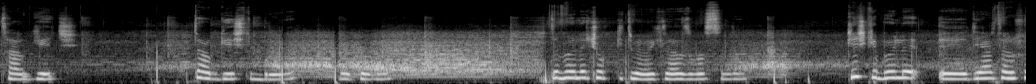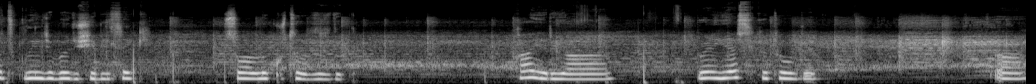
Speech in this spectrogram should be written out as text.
Tamam geç. Tamam geçtim buraya. Problem. De böyle çok gitmemek lazım aslında. Keşke böyle e, diğer tarafa tıklayınca böyle düşebilsek. Sonra kurtarırdık. Hayır ya. Böyle giderse kötü olacak. Aa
